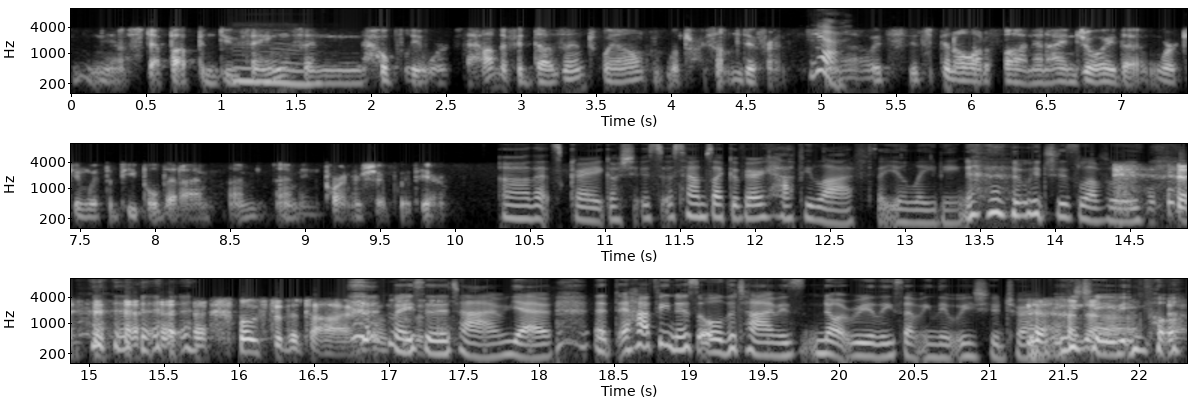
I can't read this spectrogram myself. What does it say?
you know, step up and do mm. things. And hopefully it works out. If it doesn't, well, we'll try something different. Yeah, it's it's been a lot of fun, and I enjoy the working with the people that I'm I'm I'm in partnership with here. Oh, that's great. Gosh, it sounds like a very happy life that you're leading, which is lovely. most of the time. Most, most of, the, of time. time, yeah. Happiness all the time is not really something that we should try and be achieving for.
